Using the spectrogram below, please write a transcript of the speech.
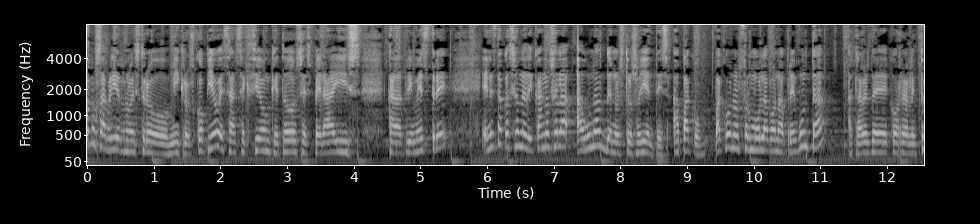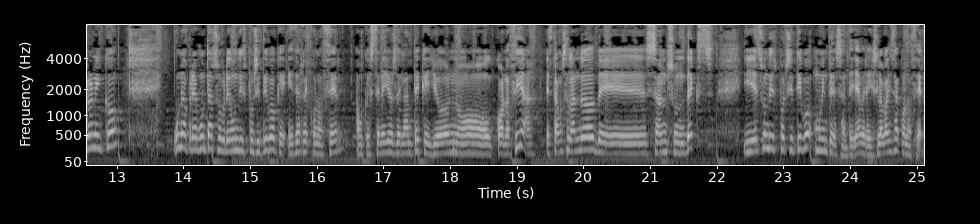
Vamos a abrir nuestro microscopio, esa sección que todos esperáis cada trimestre. En esta ocasión dedicándosela a uno de nuestros oyentes, a Paco. Paco nos formulaba una pregunta a través de correo electrónico. Una pregunta sobre un dispositivo que he de reconocer, aunque estén ellos delante, que yo no conocía. Estamos hablando de Samsung Dex y es un dispositivo muy interesante, ya veréis, lo vais a conocer.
